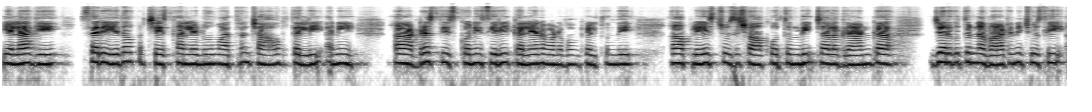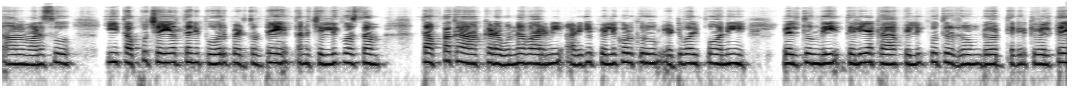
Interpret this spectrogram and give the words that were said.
ఎలాగే? సరే ఏదో ఒకటి చేస్తానులే నువ్వు మాత్రం చావకు తల్లి అని ఆ అడ్రస్ తీసుకొని సిరి కళ్యాణ మండపంకి వెళ్తుంది. ఆ ప్లేస్ చూసి షాక్ అవుతుంది. చాలా గ్రాండ్గా జరుగుతున్న వాటిని చూసి ఆమె మనసు ఈ తప్పు చేయొద్దని పోరు పెడుతుంటే తన చెల్లి కోసం తప్పక అక్కడ ఉన్న వారిని అడిగి పెళ్ళి కొడుకు రూమ్ ఎటువైపు అని వెళ్తుంది. తెలియక పెళ్ళి కూతురు రూమ్ డోర్ దగ్గరికి వెళ్తే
